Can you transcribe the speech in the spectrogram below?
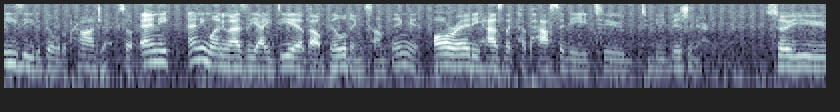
easy to build a project. So any, anyone who has the idea about building something, it already has the capacity to, to be visionary. So you,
